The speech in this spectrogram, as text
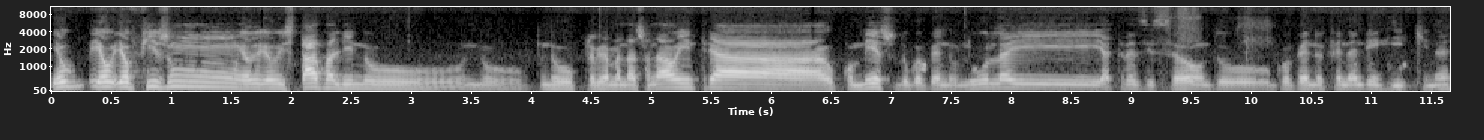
Eu, eu, eu fiz um. Eu, eu estava ali no, no, no, Programa Nacional entre a, o começo do governo Lula e a transição do governo Fernando Henrique, né?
